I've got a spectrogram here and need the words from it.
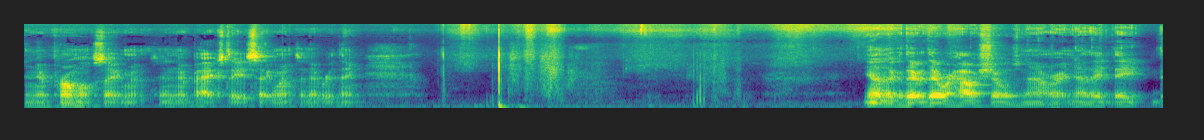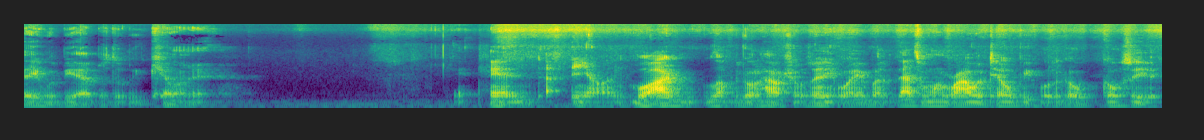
in their promo segments and their backstage segments and everything. You know, there, there were house shows now, right now. They, they, they would be absolutely killing it. And, you know, well, I love to go to house shows anyway, but that's one where I would tell people to go, go see it.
